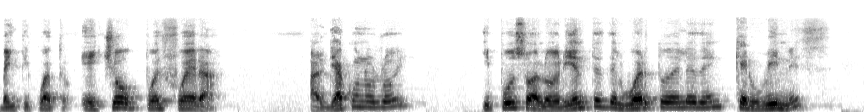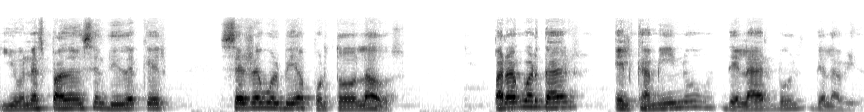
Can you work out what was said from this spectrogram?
24, echó pues fuera al diácono Roy y puso al oriente del huerto del Edén querubines y una espada encendida que se revolvía por todos lados para guardar el camino del árbol de la vida.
